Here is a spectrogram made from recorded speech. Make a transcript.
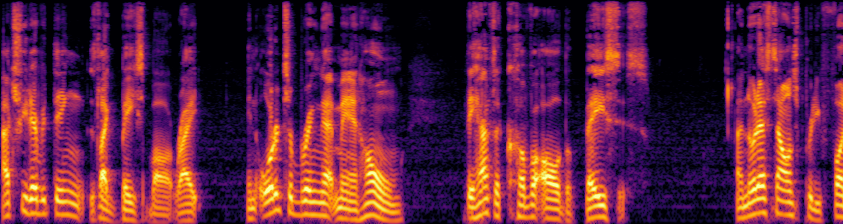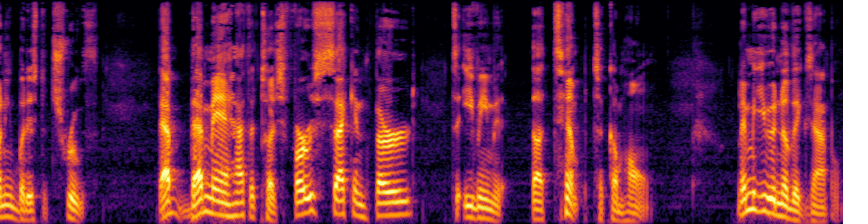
I treat everything as like baseball, right? In order to bring that man home, they have to cover all the bases. I know that sounds pretty funny, but it's the truth. That that man had to touch first, second, third to even attempt to come home. Let me give you another example.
